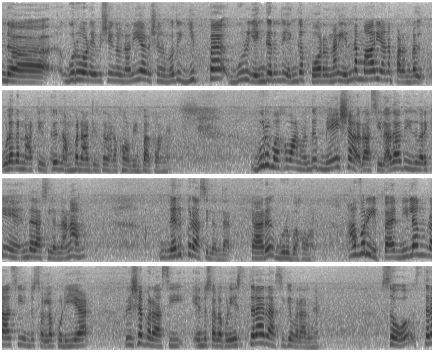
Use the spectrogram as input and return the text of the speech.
இந்த குருவோடைய விஷயங்கள் நிறைய விஷயங்கள் போது இப்போ குரு எங்கேருந்து எங்கே போகிறதுனால என்ன மாதிரியான பலன்கள் உலக நாட்டிற்கு நம்ம நாட்டிற்கு நடக்கும் அப்படின்னு பார்க்கலாங்க. குரு பகவான் வந்து மேஷ ராசியில் அதாவது இது வரைக்கும் எந்த ராசியில் இருந்தானா நெருப்பு ராசியில் இருந்தார். யார்? குரு பகவான். அவர் இப்போ நிலம் ராசி என்று சொல்லக்கூடிய ரிஷப ராசி என்று சொல்லக்கூடிய ஸ்திர ராசிக்கு வராருங்க. ஸோ ஸ்திர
